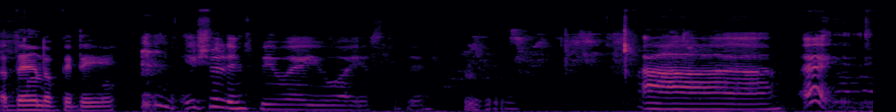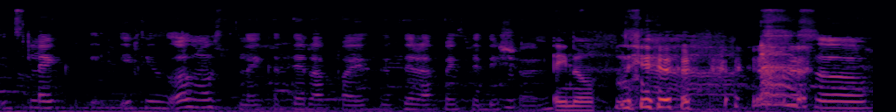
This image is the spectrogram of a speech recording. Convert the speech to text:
at the end of the day you shouldn't be where you were yesterday. Mhm. Uh, eh, it's like it is almost like a therapist, the therapist edition. i know Uh, so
